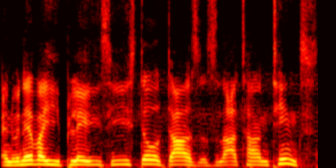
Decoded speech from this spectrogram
And whenever he plays, he still does Zlatan things.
